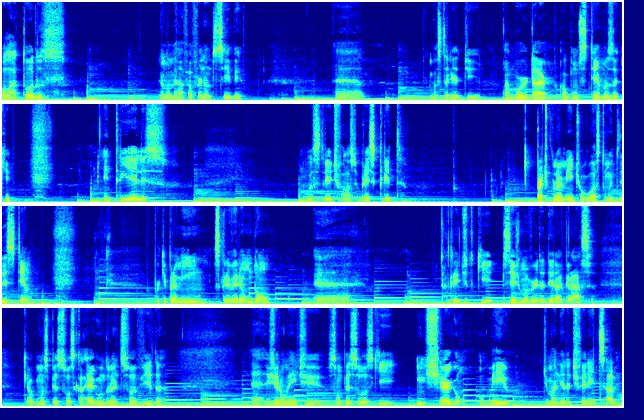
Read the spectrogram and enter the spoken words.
Olá a todos, meu nome é Rafael Fernando Sibi. É, gostaria de abordar alguns temas aqui. Entre eles, eu gostaria de falar sobre a escrita. Particularmente, eu gosto muito desse tema, porque para mim escrever é um dom. É, acredito que seja uma verdadeira graça que algumas pessoas carregam durante sua vida. É, geralmente são pessoas que enxergam o meio de maneira diferente, sabe?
